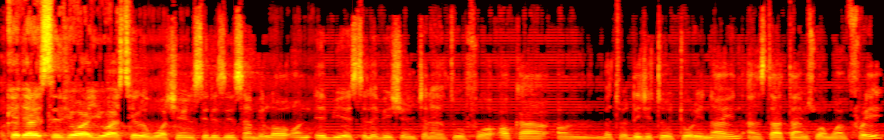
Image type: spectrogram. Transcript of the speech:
Okay, there is still you are you are still watching Citizens and the Law on ABS Television Channel 2 for Awka on Metro Digital Tory 9 and Star Times 113.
